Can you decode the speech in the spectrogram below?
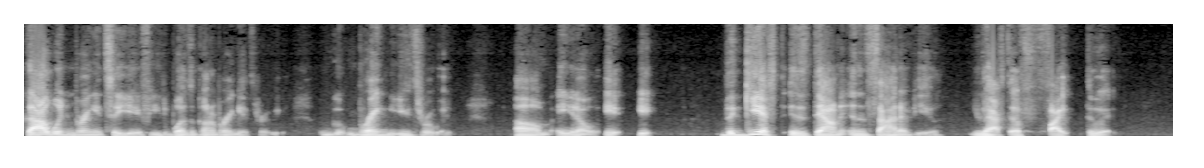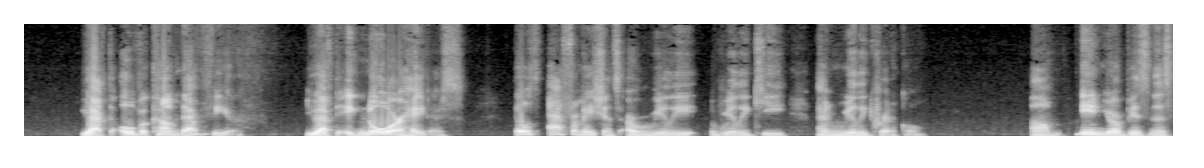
God wouldn't bring it to you if he wasn't going to bring it through you, bring you through it. Um, you know, it, it the gift is down inside of you. You have to fight through it. You have to overcome that fear. You have to ignore haters. Those affirmations are really, really key and really critical um, in your business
